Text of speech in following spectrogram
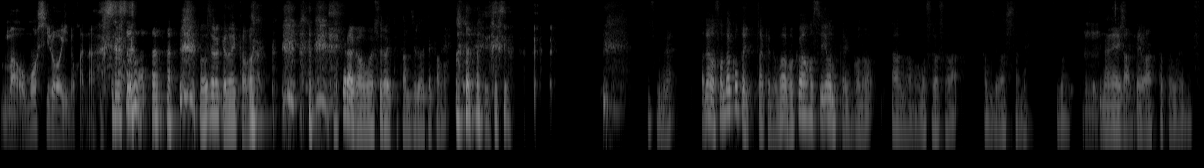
まあ、面白いのかな。面白くないかも。僕らが面白いって感じるだけかも。ですね。あでも、そんなこと言ったけど、まあ、僕は星4.5のあの面白さは感じましたね。すごい素敵な映画ではあったと思います。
